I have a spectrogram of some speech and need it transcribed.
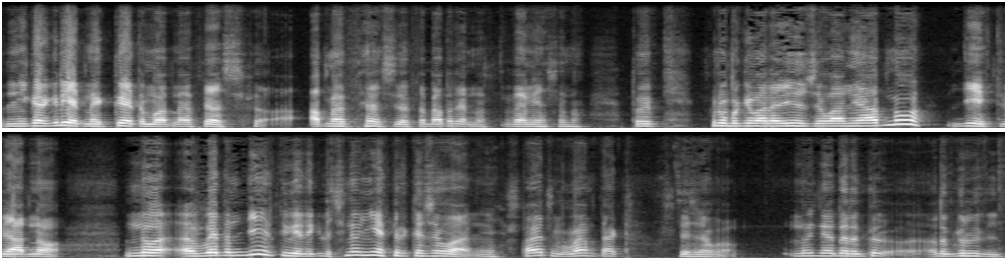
не конкретно к этому относящаяся, относящаяся потребность замешана. То есть, грубо говоря, есть желание одно, действие одно, но в этом действии заключено несколько желаний, поэтому вам так тяжело. Нужно это разгрузить.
